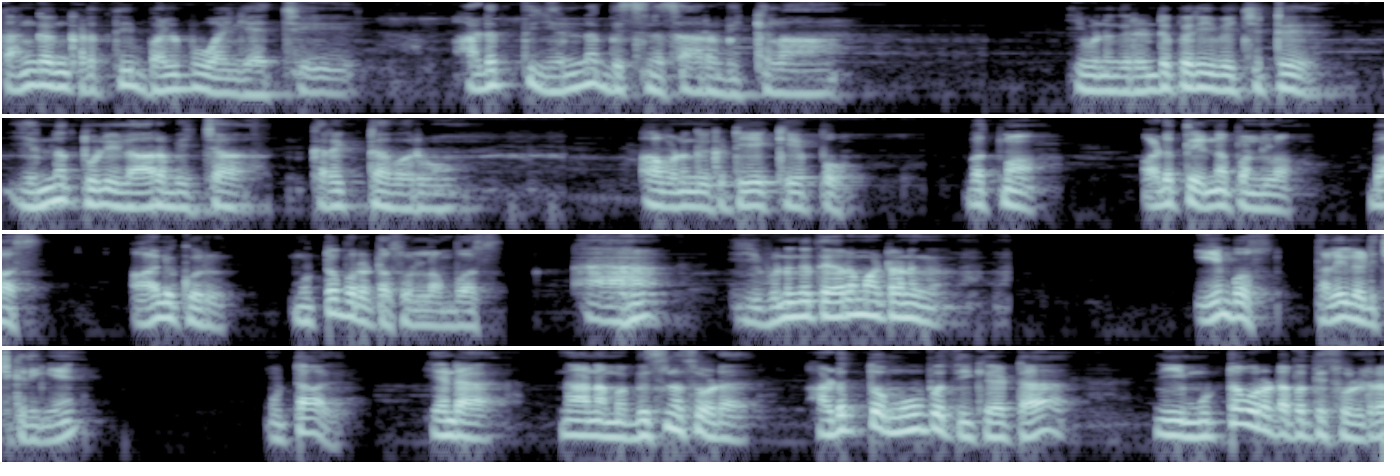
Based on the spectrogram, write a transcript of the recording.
தங்கம் கடத்தி பல்பு வாங்கியாச்சு. அடுத்து என்ன பிஸ்னஸ் ஆரம்பிக்கலாம்? இவனுங்க ரெண்டு பேரையும் வச்சுட்டு என்ன தொழில் ஆரம்பித்தா கரெக்டாக வரும்? அவனுங்கக்கிட்டேயே கேட்போம் பத்மா அடுத்து என்ன பண்ணலாம்? பாஸ் ஆளுக்கு ஒரு முட்டை பரோட்டா சொல்லலாம் பாஸ். ஆஹா இவனுங்க தேர மாட்டானுங்க. ஏன் பாஸ் தலையில் அடிச்சுக்கிறீங்க? முட்டாள். ஏண்டா நான் நம்ம பிஸ்னஸோட அடுத்த மூவ் பற்றி கேட்டால் நீ முட்டை பரோட்டா பற்றி சொல்கிற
